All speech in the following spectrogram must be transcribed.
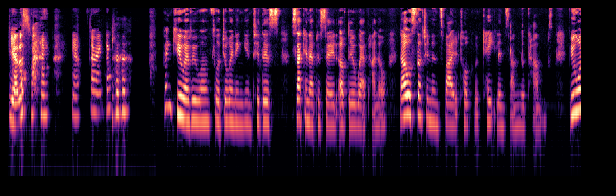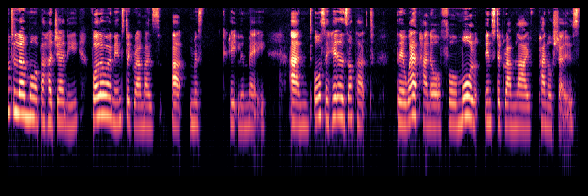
Yeah, that's fine. Yeah. All right. Thank you. Thank you, everyone, for joining into this second episode of the Aware Panel. That was such an inspired talk with Caitlin Samuel Camps. If you want to learn more about her journey, follow her on Instagram as at Miss Caitlin May, and also hit us up at the Aware Panel for more Instagram live panel shows.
